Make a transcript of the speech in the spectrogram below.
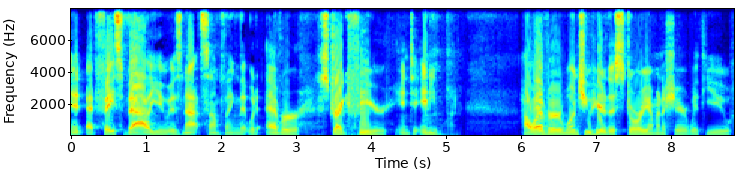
it at face value is not something that would ever strike fear into anyone. However, once you hear this story I'm going to share with you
